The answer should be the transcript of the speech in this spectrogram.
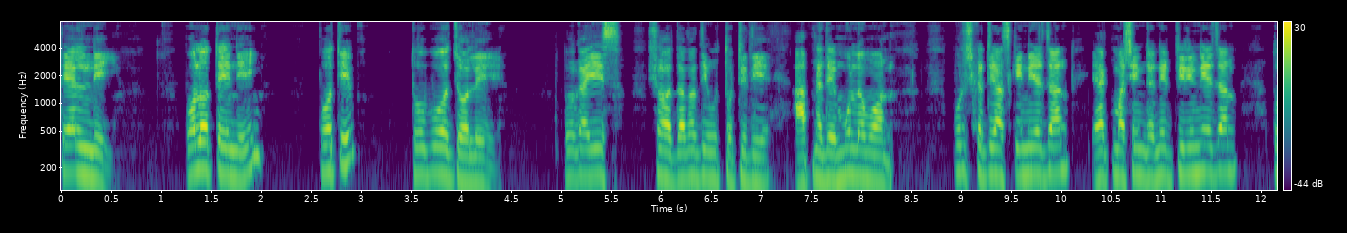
তেল নেই পলতে নেই প্রতীপ তবুও জলে তো গাইস সহ দাদাটি উত্তরটি দিয়ে আপনাদের মূল্যবান পুরস্কারটি আজকে নিয়ে যান, এক মাসে ইন্টারনেট ফ্রি নিয়ে যান। তো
